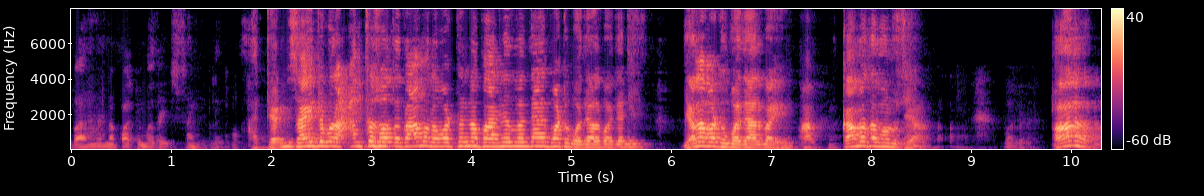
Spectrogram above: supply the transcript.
बारण्यांना पाठिंबा द्यायचं सांगितलं. हा, त्यांनी सांगितलं बरं आमचं स्वतः आम्हाला वाटतं ना पार्लरला काय पाठवून द्यायला पाहिजे. त्यांनी याला पाठवून द्यायला पाहिजे. हा कामाचा माणूस आहे हा.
